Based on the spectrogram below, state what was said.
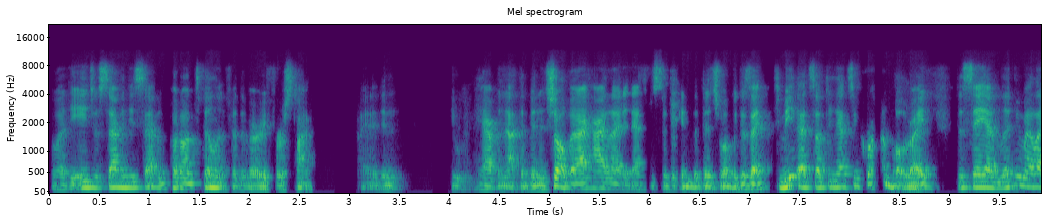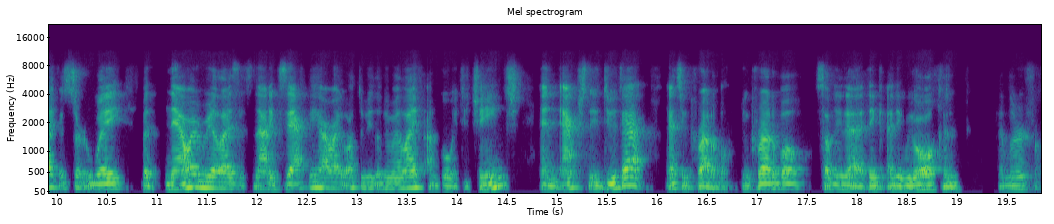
who, at the age of 77, put on tefillin for the very first time. Right? I didn't happened not to have been in show, but I highlighted that specific individual because I, to me, that's something that's incredible, right? To say I'm living my life a certain way, but now I realize it's not exactly how I ought to be living my life. I'm going to change and actually do that. That's incredible, incredible. Something that I think I think we all can can learn from.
